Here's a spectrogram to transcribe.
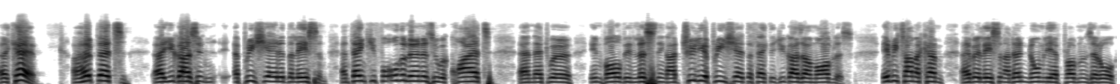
Okay. I hope that uh, you guys appreciated the lesson. And thank you for all the learners who were quiet and that were involved in listening. I truly appreciate the fact that you guys are marvelous. Every time I come, I have a lesson, I don't normally have problems at all.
